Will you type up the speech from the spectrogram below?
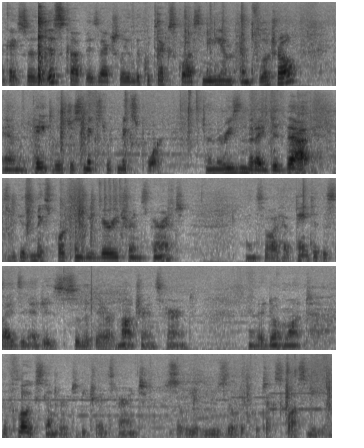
Okay, so this cup is actually Liquitex Gloss Medium and Floetrol, and the paint was just mixed with Mix Pour. And the reason that I did that is because Mix Pour can be very transparent, and so I have painted the sides and edges so that they are not transparent, and I don't want the flow extender to be transparent, so we have used the Liquitex Gloss Medium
